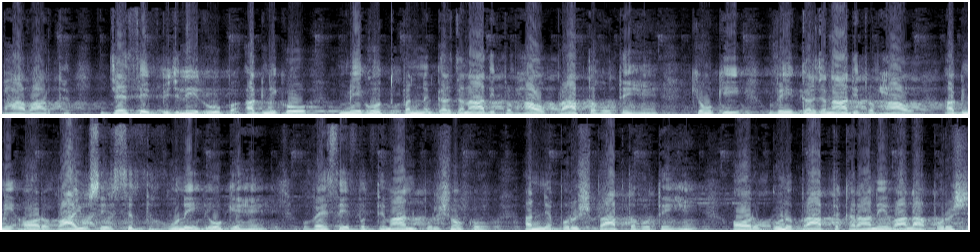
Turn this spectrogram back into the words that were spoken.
भावार्थ। जैसे बिजली रूप अग्नि को मेघोत्पन्न गर्जनादि प्रभाव प्राप्त होते हैं, क्योंकि वे गर्जनादि प्रभाव अग्नि और वायु से सिद्ध होने योग्य हैं, वैसे बुद्धिमान पुरुषों को अन्य पुरुष प्राप्त होते हैं और गुण प्राप्त कराने वाला पुरुष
